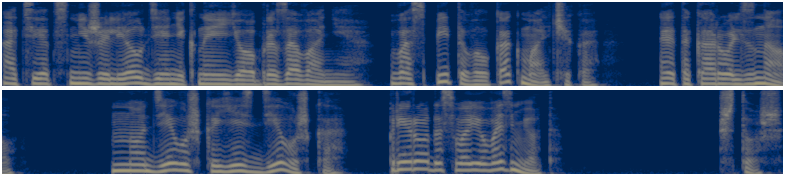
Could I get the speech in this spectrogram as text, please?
Отец не жалел денег на ее образование, воспитывал как мальчика. Это король знал. Но девушка есть девушка. Природа свое возьмет. Что ж,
